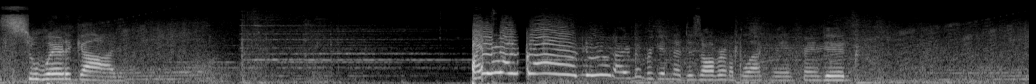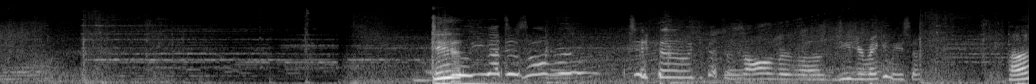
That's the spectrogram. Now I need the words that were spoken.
Swear to God. I remember getting a dissolver and a black mainframe, dude. Dude, you got dissolver? Dude, you got dissolver, bro. Dude, you're making me so... Huh?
